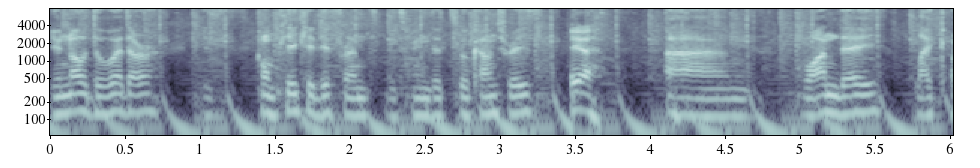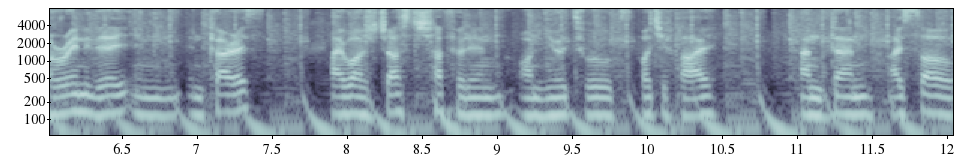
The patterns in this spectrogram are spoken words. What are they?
You know, the weather is completely different between the two countries. Yeah. And one day, like a rainy day in, in Paris, I was just shuffling on YouTube, Spotify, and then I saw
